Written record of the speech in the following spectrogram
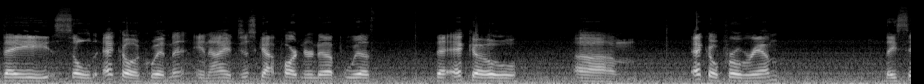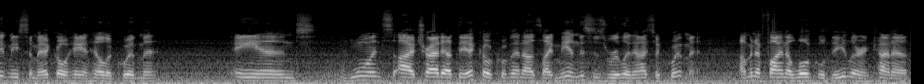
they sold Echo equipment, and I had just got partnered up with the Echo um, Echo program they sent me some Echo handheld equipment, and once I tried out the Echo equipment, I was like, man, this is really nice equipment. I'm going to find a local dealer and kind of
